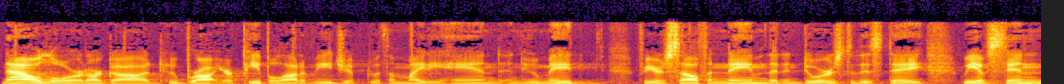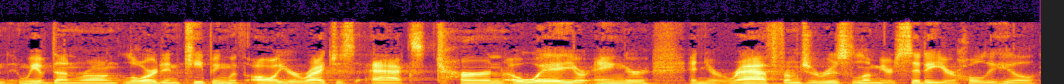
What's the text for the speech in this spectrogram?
Now, Lord our God, who brought your people out of Egypt with a mighty hand and who made for yourself a name that endures to this day, we have sinned and we have done wrong. Lord, in keeping with all your righteous acts, turn away your anger and your wrath from Jerusalem, your city, your holy hill.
